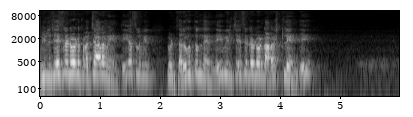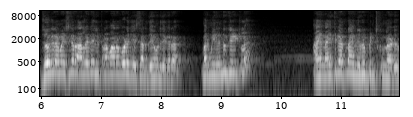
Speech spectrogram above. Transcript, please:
వీళ్ళు చేసినటువంటి ప్రచారం ఏంటి? అసలు ఇప్పుడు జరుగుతుంది ఏంటి వీళ్ళు చేసేటటువంటి అరెస్టులు ఏంటి? జోగి రమేష్ గారు ఆల్రెడీ వెళ్ళి ప్రమాణం కూడా చేశారు దేవుడి దగ్గర. మరి మీరు ఎందుకు చేయట్లా? ఆయన నైతికతను ఆయన నిరూపించుకున్నాడు.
